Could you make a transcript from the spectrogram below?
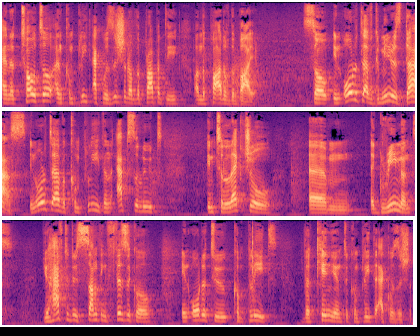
and a total and complete acquisition of the property on the part of the buyer. So, in order to have Gemiras Das, in order to have a complete and absolute intellectual um, agreement, you have to do something physical in order to complete the Kenyan, to complete the acquisition.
